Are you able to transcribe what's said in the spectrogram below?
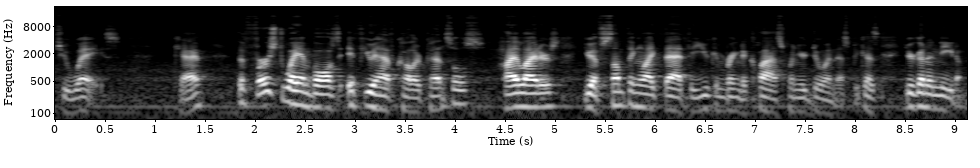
two ways. Okay? The first way involves if you have colored pencils, highlighters, you have something like that that you can bring to class when you're doing this because you're going to need them.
